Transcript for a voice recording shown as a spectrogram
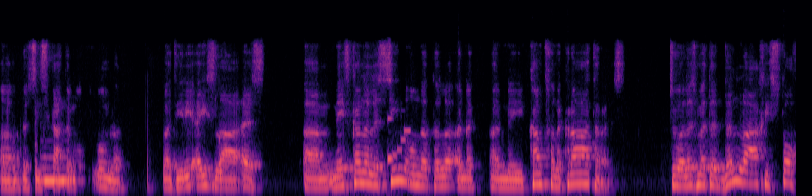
uh, is die skatting op die oomblik wat hierdie yslae is. Ehm um, mens kan hulle sien omdat hulle in 'n in die kant van 'n krater is. So hulle is met 'n dun laagie stof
